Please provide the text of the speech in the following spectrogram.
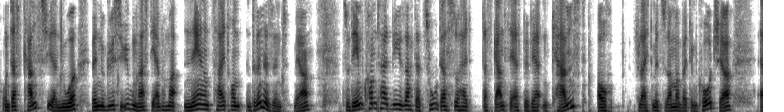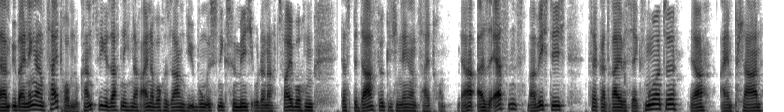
und das kannst du ja nur, wenn du gewisse Übungen hast, die einfach mal einen längeren Zeitraum drinne sind. Ja, zudem kommt halt wie gesagt dazu, dass du halt das Ganze erst bewerten kannst, auch vielleicht mit Zusammenarbeit im Coach, ja, ähm, über einen längeren Zeitraum. Du kannst, wie gesagt, nicht nach einer Woche sagen, die Übung ist nichts für mich oder nach zwei Wochen. Das bedarf wirklich einen längeren Zeitraum. Ja, also erstens mal wichtig, circa drei bis sechs Monate, ja, einen Plan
